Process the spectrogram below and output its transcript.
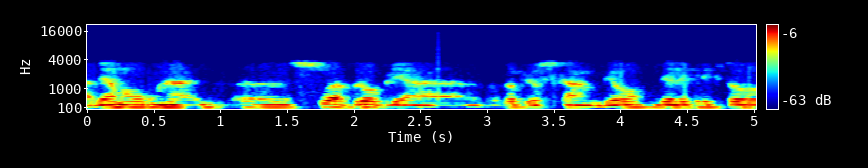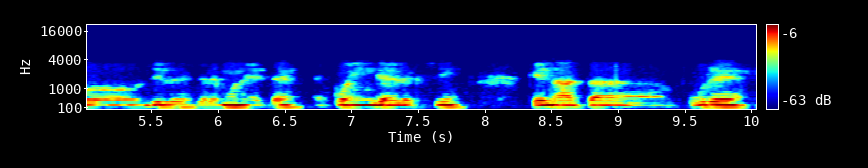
Abbiamo una uh, sua proprio scambio delle, cripto, delle, delle monete Coin Galaxy, che è nata pure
